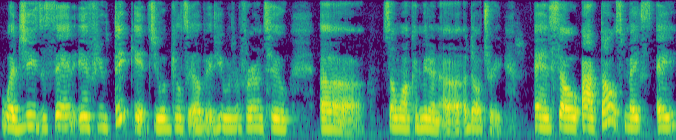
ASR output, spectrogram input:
what Jesus said, if you think it, you are guilty of it. He was referring to uh, someone committing uh, adultery. And so our thoughts makes a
